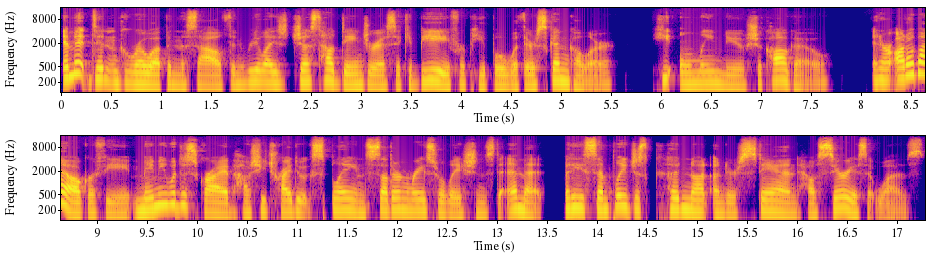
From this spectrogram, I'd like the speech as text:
Emmett didn't grow up in the South and realize just how dangerous it could be for people with their skin color. He only knew Chicago. In her autobiography, Mamie would describe how she tried to explain Southern race relations to Emmett, but he simply just could not understand how serious it was.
